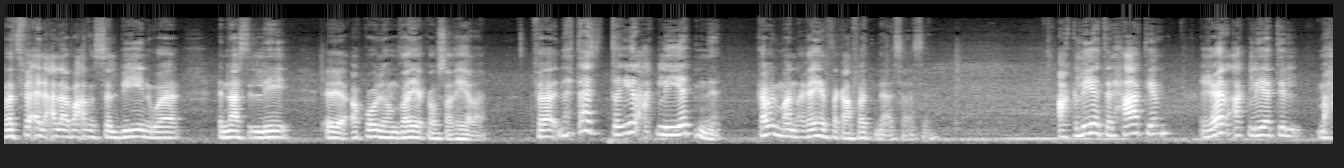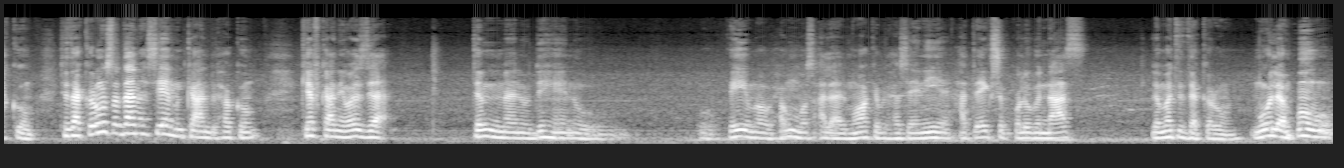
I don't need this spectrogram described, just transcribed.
رد فعل على بعض السلبيين والناس اللي آه، عقولهم ضيقة وصغيرة. فنحتاج تغيير عقليتنا قبل ما نغير ثقافتنا أساسا. عقلية الحاكم غير عقلية المحكوم. تذكرون صدام حسين من كان بالحكم؟ كيف كان يوزع تمن ودهن و... وقيمة وحمص على المواكب الحسينية حتى يكسب قلوب الناس. لو ما تتذكرون. مو لا مو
